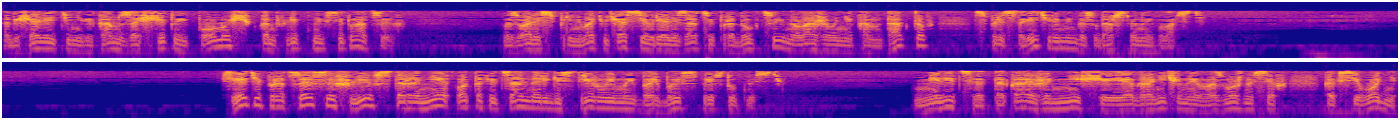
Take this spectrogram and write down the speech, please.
обещали теневикам защиту и помощь в конфликтных ситуациях, вызвались принимать участие в реализации продукции, налаживании контактов с представителями государственной власти. Все эти процессы шли в стороне от официально регистрируемой борьбы с преступностью. Милиция, такая же нищая и ограниченная в возможностях, как сегодня,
